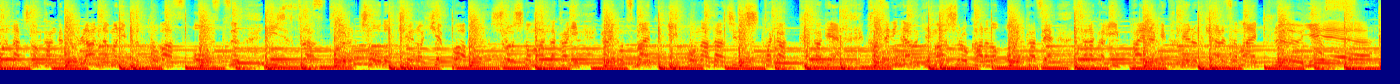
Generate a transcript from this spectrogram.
俺たちの感覚ランダムにぶっ飛ばす。大筒イージスクラス超えるちょうど級のヒップホップ白地の真ん中に骸骨マイク一本の旗印高く掲げ風になぶけ真後ろからの追い風。背中いっぱいだけ駆け抜けるぜマイクルー。Yeah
